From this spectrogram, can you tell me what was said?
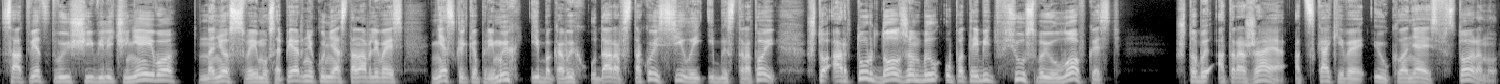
соответствующей величине его, нанес своему сопернику, не останавливаясь, несколько прямых и боковых ударов с такой силой и быстротой, что Артур должен был употребить всю свою ловкость, чтобы отражая, отскакивая и уклоняясь в сторону,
